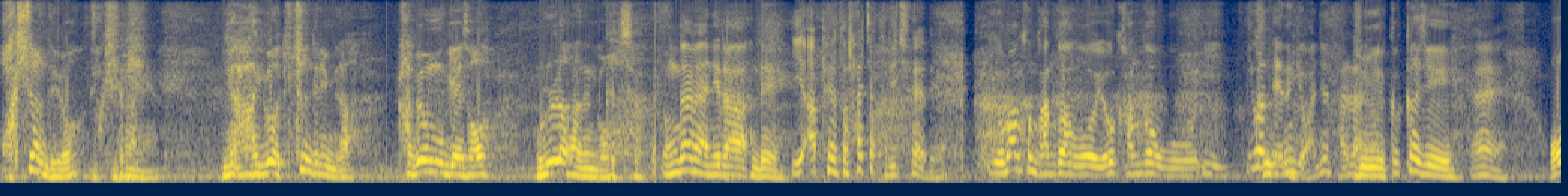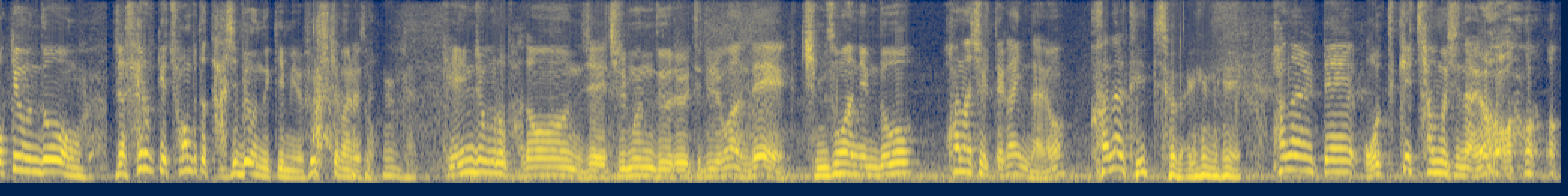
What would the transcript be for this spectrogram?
확실한데요? 확실하네요. 야, 이거 추천드립니다. 가벼운 무게에서 올라가는 거. 그렇죠. 농담이 아니라 네. 이 앞에서 살짝 부딪혀야 돼요. 요만큼 간거하고 요 간거하고 이 이건 되는 게 완전 달라요. 그 끝까지 네. 어깨 운동 진짜 새롭게 처음부터 다시 배운 느낌이에요. 솔직히 말해서. 그러니까. 개인적으로 받아온 이제 질문들을 드리려고 하는데 김송환 님도 화나실 때가 있나요? 화날 때 있죠, 당연히. 화날 때 어떻게 참으시나요?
